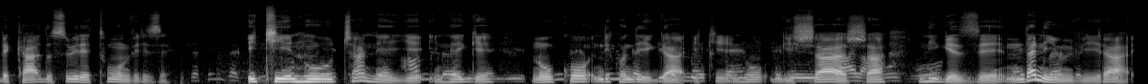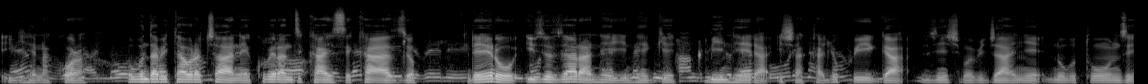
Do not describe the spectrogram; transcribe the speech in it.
reka dusubire tumwumvirize ikintu canteye intege ni uko ndiko ndiga ikintu gishasha ntigeze ndaniyumvira igihe nakora ubu ndabitabura cyane kubera nzi kahise kavyo rero ivyo byaranteye intege bintera ishaka ryo kwiga byinshi mu bijyanye n'ubutunzi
